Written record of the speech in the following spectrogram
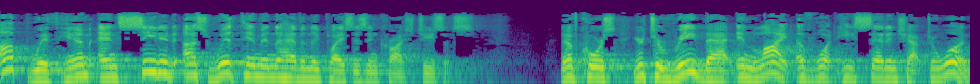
up with him, and seated us with him in the heavenly places in Christ Jesus now, of course, you're to read that in light of what he said in chapter 1.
